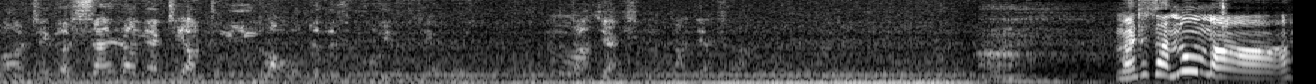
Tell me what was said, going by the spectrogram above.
哇，这个山上面这样种樱桃，我真的是头一次见，嗯长见识了，长见识了。啊，妈，这咋弄嘛？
